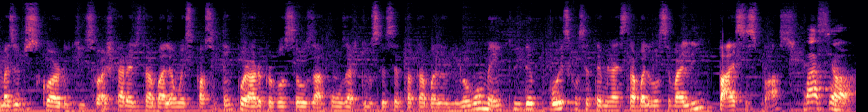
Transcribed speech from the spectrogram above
Mas eu discordo disso. Eu acho que a área de trabalho é um espaço temporário para você usar com os arquivos que você está trabalhando no momento e depois que você terminar esse trabalho você vai limpar esse espaço. Passe, ó.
